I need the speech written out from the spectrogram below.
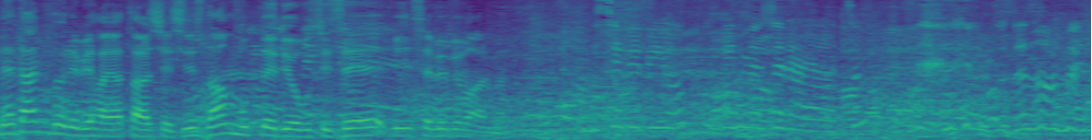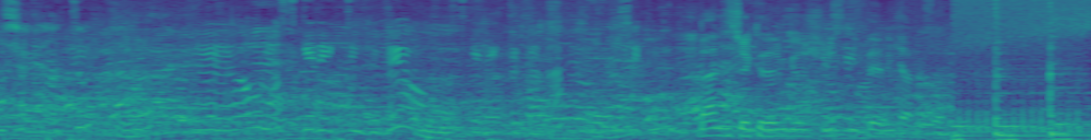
Neden böyle bir hayat tarzısınız? Daha mı mutlu ediyor bu sizi? Bir sebebi var mı? Bir sebebi yok. Bu benim özel hayatım. Bu da normal iş hayatım. Ee, olması gerektiği gibi, olması gerektiği kadar. Teşekkür ederim. Ben teşekkür ederim. Görüşürüz. Mutlu edin kendinize.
